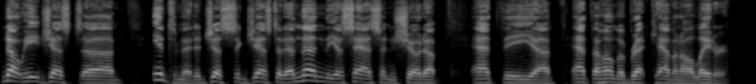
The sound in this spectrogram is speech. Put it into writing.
No, he just uh, intimated, just suggested, and then the assassin showed up at the uh, at the home of Brett Kavanaugh later.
